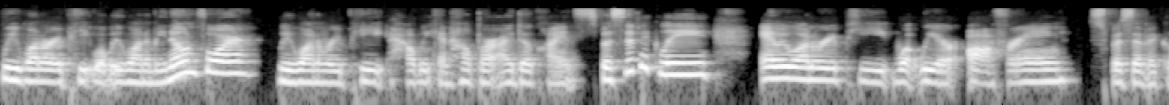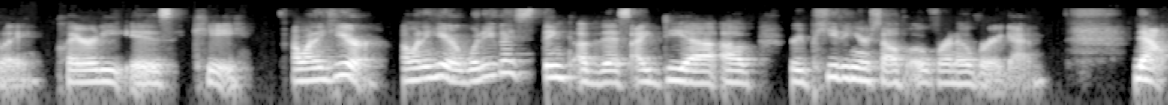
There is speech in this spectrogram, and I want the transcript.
we want to repeat what we want to be known for. We want to repeat how we can help our ideal clients specifically. And we want to repeat what we are offering specifically. Clarity is key. I want to hear. I want to hear. What do you guys think of this idea of repeating yourself over and over again? Now,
